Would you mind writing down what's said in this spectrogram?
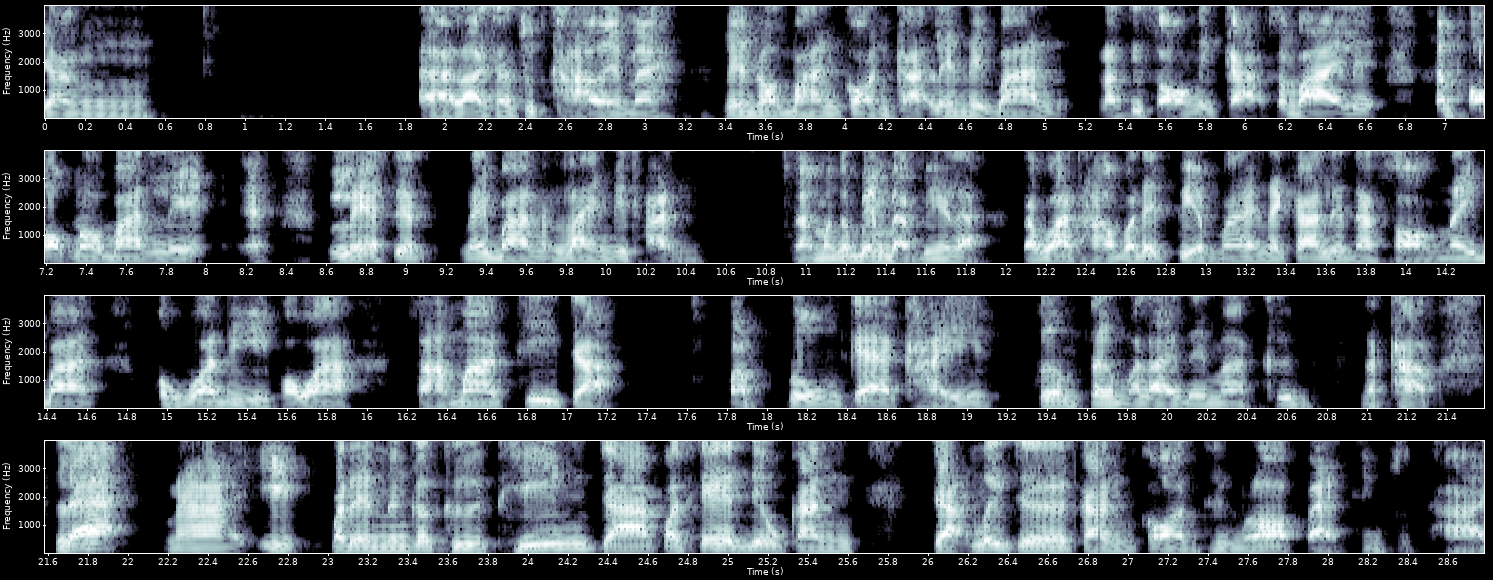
อย่างอ่าราชันชุดขาวเห็นไหม เล่นนอกบ้านก่อนกะเล่นในบ้านนัดที่สองนี่กะสบายเลยพอออกนอกบ้านเละเละเสร็จในบ้านมันไล่ไม่ทันนะมันก็เป็นแบบนี้แหละ แต่ว่าถามว่าได้เปรียบไหมในการเล่นนัดสองในบ้าน ผมว่าดี เพราะว่าสามารถที่จะปรับปรุงแก้ไขเพิ่มเติมอะไรได้มากขึ้นนะครับ และนะอีกประเด็นหนึ่งก็คือทีมจากประเทศเดียวกัน จะไม่เจอกันก่อนถึงรอบ 8 ทีมสุดท้าย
